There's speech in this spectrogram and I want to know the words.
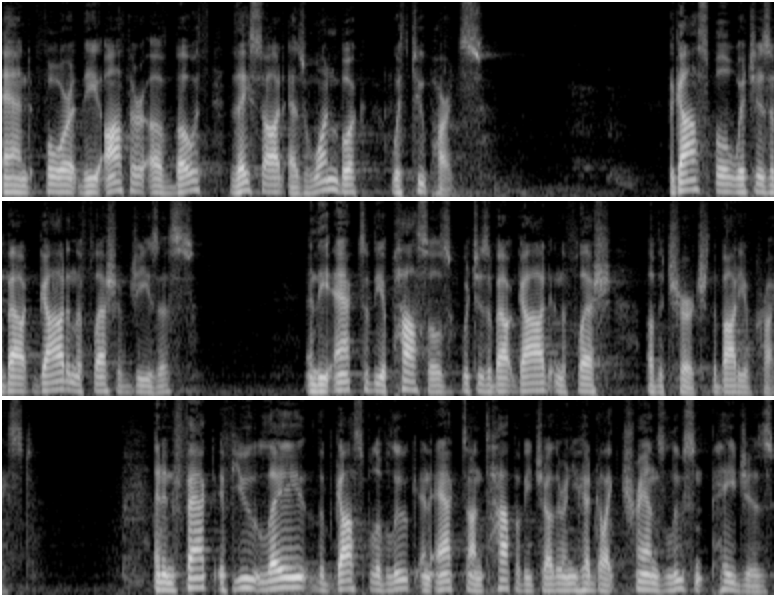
And for the author of both, they saw it as one book with two parts. The gospel, which is about God in the flesh of Jesus, and the Acts of the Apostles, which is about God in the flesh of the church, the body of Christ. And in fact, if you lay the Gospel of Luke and Acts on top of each other and you had like translucent pages,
